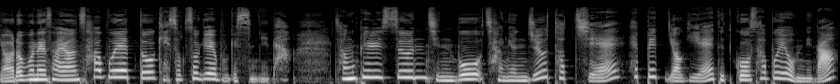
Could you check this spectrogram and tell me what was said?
여러분의 사연 4부에 또 계속 소개해 보겠습니다. 장필순, 진보, 장윤주, 터치의 햇빛 여기에 듣고 4부에 옵니다.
